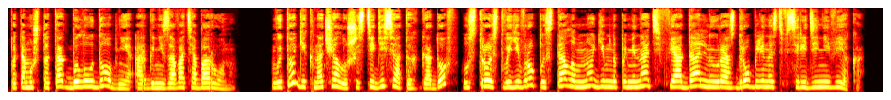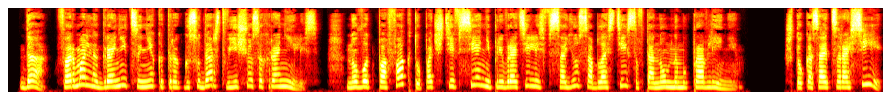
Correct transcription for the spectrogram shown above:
потому что так было удобнее организовать оборону. В итоге, к началу 60-х годов устройство Европы стало многим напоминать феодальную раздробленность в середине века. Да, формально границы некоторых государств еще сохранились, но вот по факту почти все они превратились в союз областей с автономным управлением. Что касается России,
